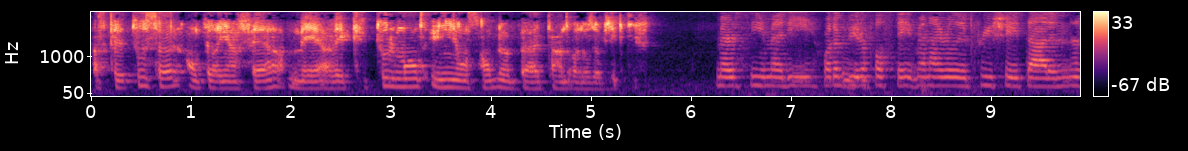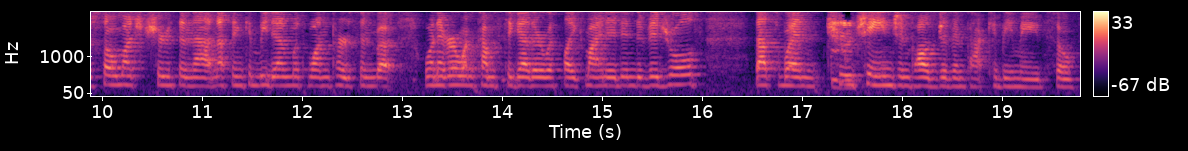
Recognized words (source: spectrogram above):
Parce que tout seul, on peut rien faire, mais avec tout le monde uni ensemble, on peut atteindre nos objectifs. Merci, Mehdi. What a beautiful statement. I really appreciate that. And there's so much truth in that. Nothing can be done with one person, but when everyone comes together with like minded individuals, that's when true change and positive impact can be made. So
